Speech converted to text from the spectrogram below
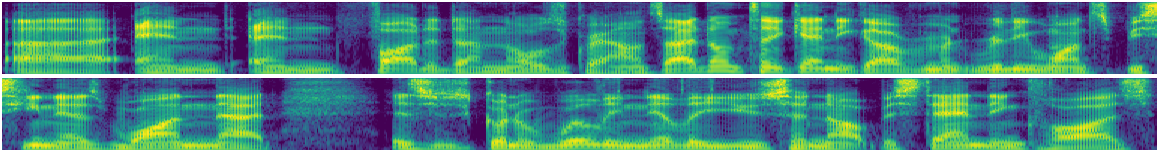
uh, and and fought it on those grounds. I don't think any government really wants to be seen as one that is just going to willy nilly use a notwithstanding clause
